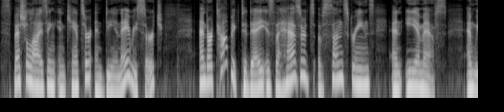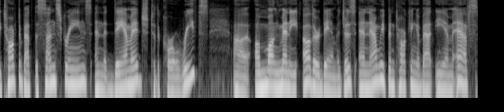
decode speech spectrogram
specializing in cancer and DNA research. And our topic today is the hazards of sunscreens and EMFs. And we talked about the sunscreens and the damage to the coral reefs, uh, among many other damages. And now we've been talking about EMFs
